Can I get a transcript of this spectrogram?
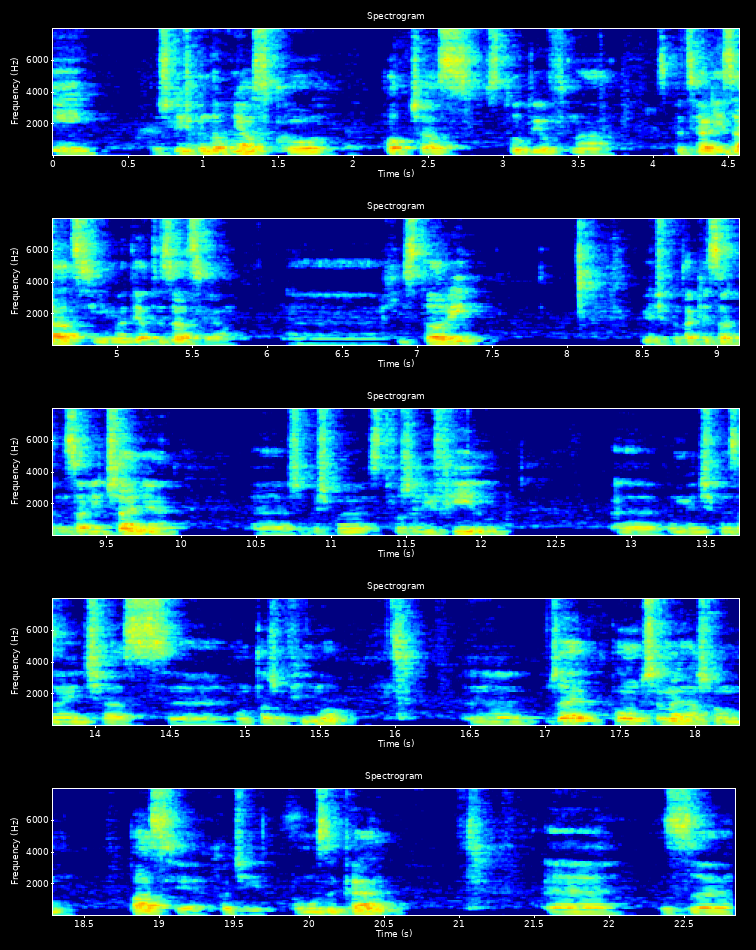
I doszliśmy do wniosku podczas studiów na specjalizacji mediatyzacja historii. Mieliśmy takie zaliczenie, żebyśmy stworzyli film E, bo mieliśmy zajęcia z e, montażu filmu, e, że połączymy naszą pasję, chodzi o muzykę, z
